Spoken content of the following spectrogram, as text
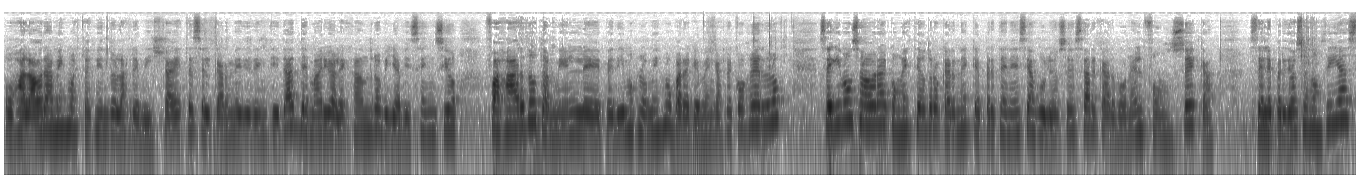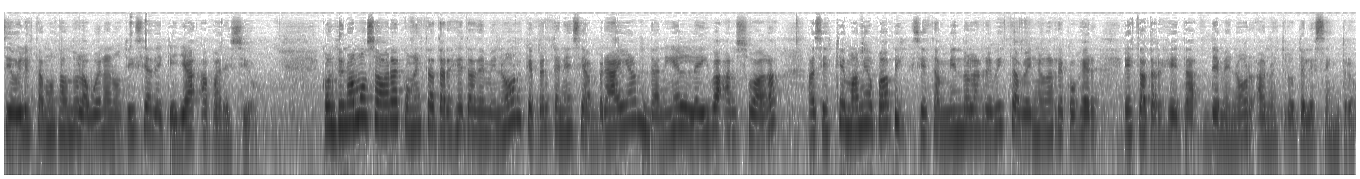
ojalá ahora mismo estés viendo la revista. Este es el carnet de identidad de Mario Alejandro Villavicencio Fajardo. También le pedimos lo mismo para que venga a recogerlo. Seguimos ahora con este otro carnet que pertenece a Julio César Carbonel Fonseca. Se le perdió hace unos días y hoy le estamos dando la buena noticia de que ya apareció. Continuamos ahora con esta tarjeta de menor que pertenece a Brian Daniel Leiva Arzuaga. Así es que mami o papi, si están viendo la revista, vengan a recoger esta tarjeta de menor a nuestro telecentro.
